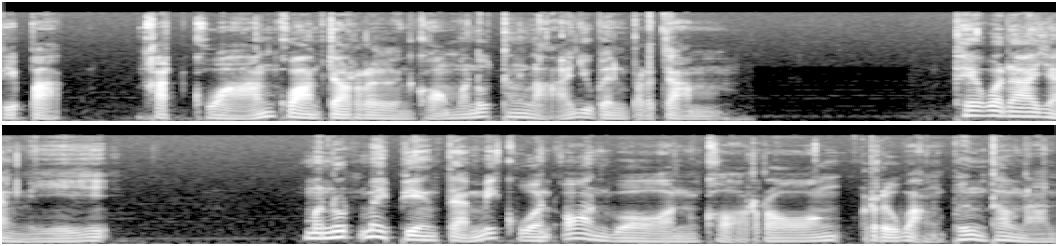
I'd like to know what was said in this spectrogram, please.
ฏิปักษ์ขัดขวางความเจริญของมนุษย์ทั้งหลายอยู่เป็นประจำ เทวดาอย่างนี้ มนุษย์ไม่เพียงแต่ไม่ควรอ้อนวอนขอร้องหรือหวังพึ่งเท่านั้น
